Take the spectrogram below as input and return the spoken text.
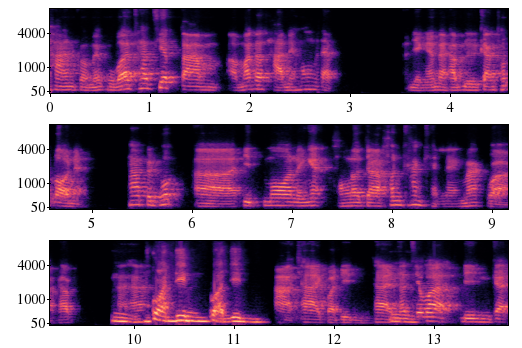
ทานกว่าไหมผมว่าถ้าเทียบตามอ่ามาตรฐานในห้องแลบอย่างนั้นนะครับ หรือการทดลองเนี่ย ถ้าเป็นพวกอ่าอิฐมอนอะไรเงี้ย ของเราจะค่อนข้างแข็งแรงมากกว่าครับอืมอ่าฮะกว่าดินกว่าดิน อ่าใช่กว่าดินใช่อืมถ้าเทียบว่าดินกับ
